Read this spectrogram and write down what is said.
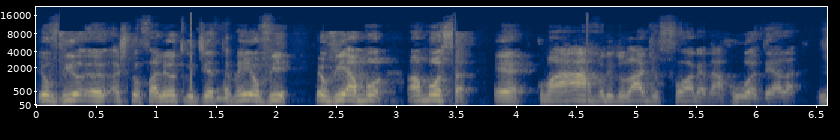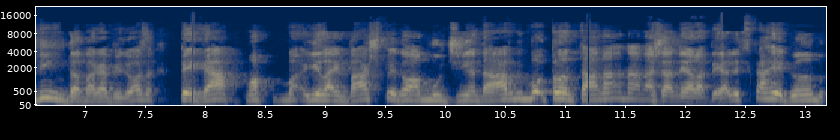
Eu vi, eu, acho que eu falei outro dia também, eu vi, eu vi a, mo, a moça é, com uma árvore do lado de fora da rua dela, linda, maravilhosa, pegar uma, uma, ir lá embaixo, pegar uma mudinha da árvore, plantar na, na, na, janela dela e ficar regando.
